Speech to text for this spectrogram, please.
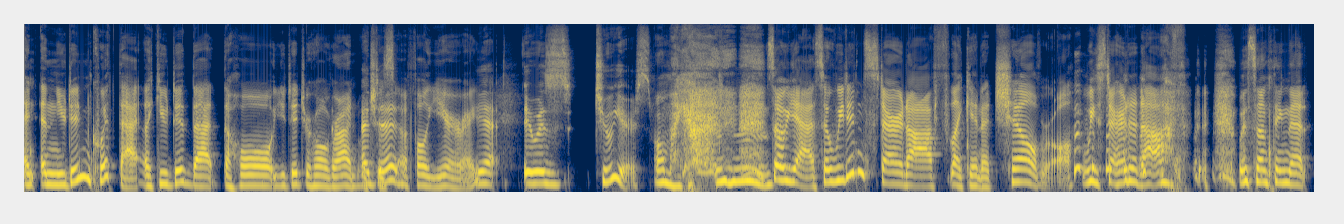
And, and you didn't quit that. Like you did that the whole, you did your whole run, which is a full year, right? yeah, it was two years. Oh my God. Mhm. So, yeah, so we didn't start off like in a chill role. We started off with something that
